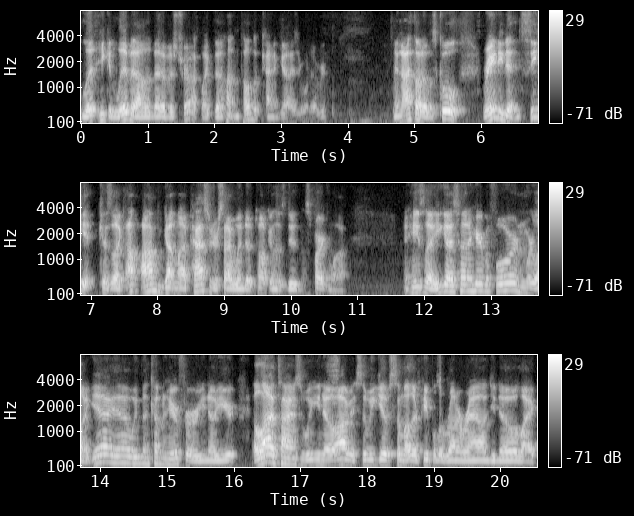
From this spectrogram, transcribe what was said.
lit. He could live out of the bed of his truck, like the hunting public kind of guys or whatever. And I thought it was cool. Randy didn't see it because like I'm I'm got my passenger side window talking to this dude in the parking lot. And he's like, "You guys hunted here before?" And we're like, "Yeah, yeah, we've been coming here for you know year." A lot of times we, you know, obviously we give some other people to run around. You know, like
